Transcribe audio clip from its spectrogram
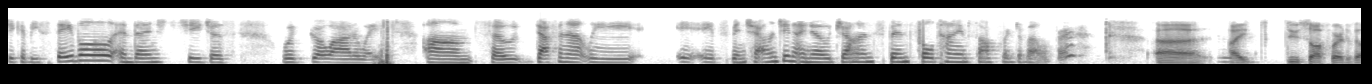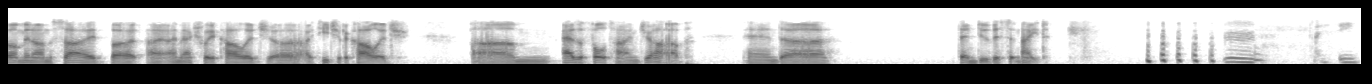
she could be stable and then she just would go out of weight. Um, so definitely it, has been challenging. I know John's been full time software developer. Uh, I do software development on the side, but I, am actually a college. Uh, I teach at a college um, as a full time job, and uh, then do this at night. Mm, I see.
